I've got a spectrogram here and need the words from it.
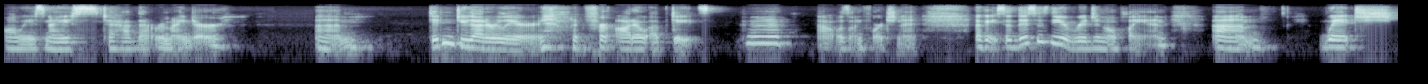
Always nice to have that reminder. Um, didn't do that earlier for auto updates. Eh, that was unfortunate. Okay, so this is the original plan, um, which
